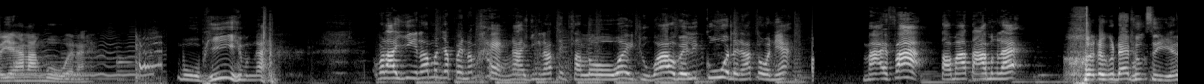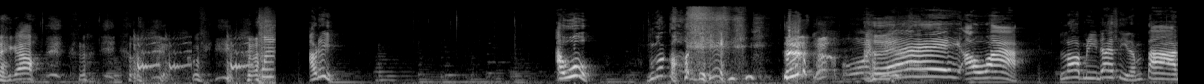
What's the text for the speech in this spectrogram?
ระยะล่างบูอะนะหมู่พี่มึงไงเวลายิงแล้วมันจะเป็นน้ำแข็งไงยิงแล้วติดสโลว์เว้ยถือว่าเวลี่กูดเลยนะตัวเนี้ยมาไอ้ฟ้าต่อมาตามมึงแล้ว เดี๋ยวกูได้ทุกสีเลยก้าวเอาดิ เอามึงก็กดดิโอ้ยเฮ้ย เอาว่ะ รอบนี้ได้สีน้ำตาล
